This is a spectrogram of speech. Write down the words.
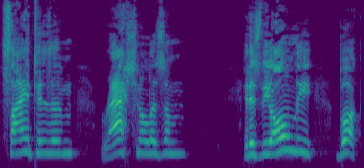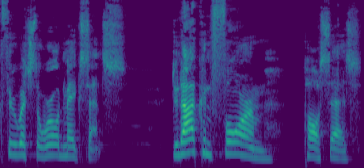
scientism, rationalism. It is the only book through which the world makes sense. Do not conform, Paul says,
